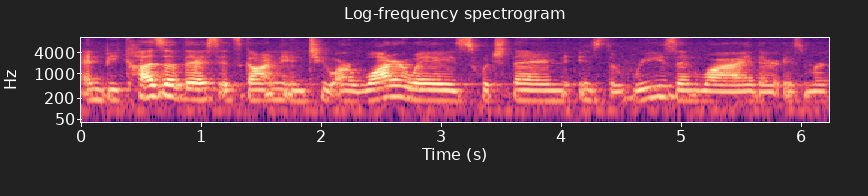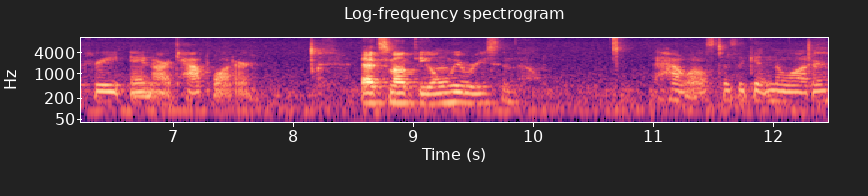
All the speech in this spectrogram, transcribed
And because of this, it's gotten into our waterways, which then is the reason why there is mercury in our tap water. That's not the only reason, though. How else does it get in the water?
